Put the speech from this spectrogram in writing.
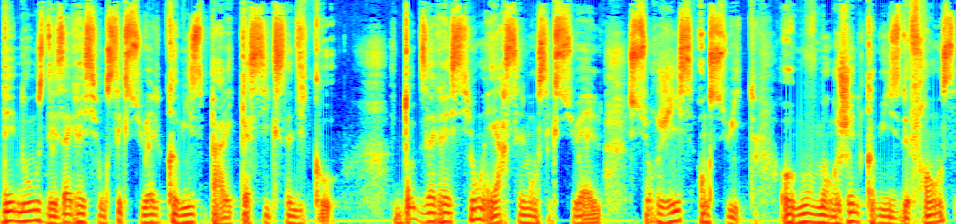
dénonce des agressions sexuelles commises par les caciques syndicaux. D'autres agressions et harcèlements sexuels surgissent ensuite au mouvement Jeunes communistes de France,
